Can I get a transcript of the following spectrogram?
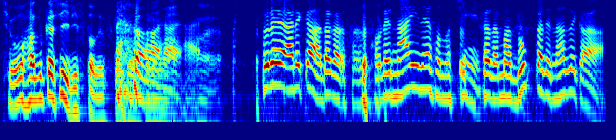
超恥ずかしいリストですけど。はいはいはい。はいそれあれかだからそ それないねそのシーン。ただまあどっかでなぜか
